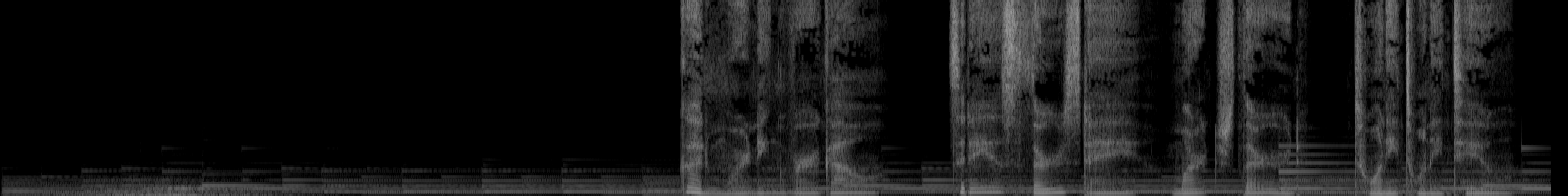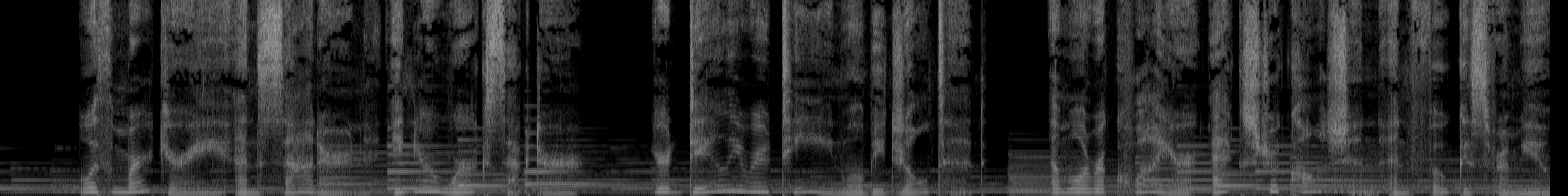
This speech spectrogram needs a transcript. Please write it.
Good morning, Virgo. Today is Thursday, March 3rd, 2022. With Mercury and Saturn in your work sector, your daily routine will be jolted and will require extra caution and focus from you.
